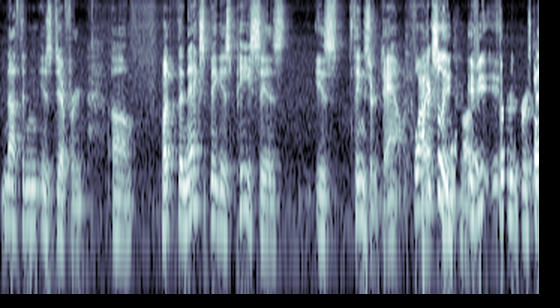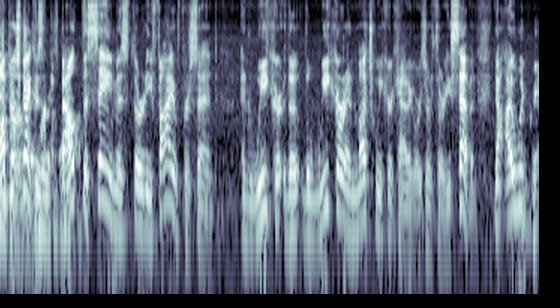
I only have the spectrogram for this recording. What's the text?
nothing is different. Um, but the next biggest piece is is things are down. Well, like actually, if you 30% I'll push back is about the same as 35 percent and weaker the, the weaker and much weaker categories are 37 now i would yeah.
